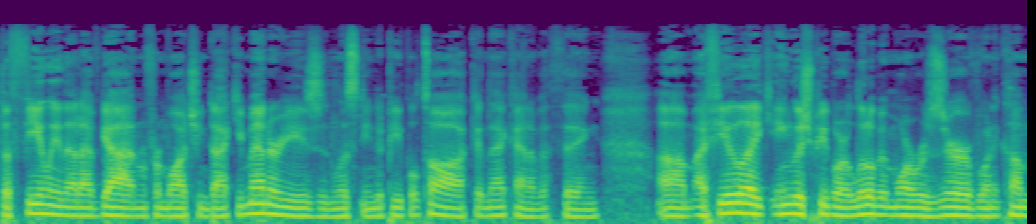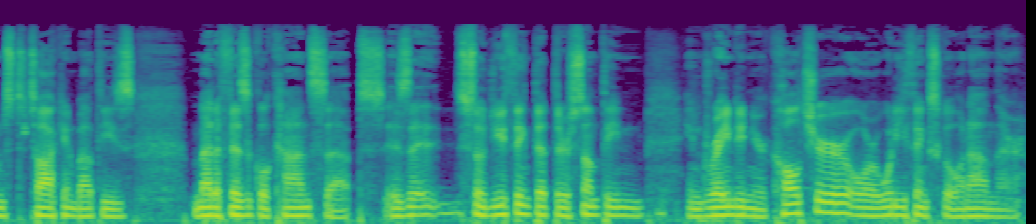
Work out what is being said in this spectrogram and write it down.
the feeling that I've gotten from watching documentaries and listening to people talk and that kind of a thing. Um, I feel like English people are a little bit more reserved when it comes to talking about these metaphysical concepts. Is it so? Do you think that there's something ingrained in your culture, or what do you think's going on there?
